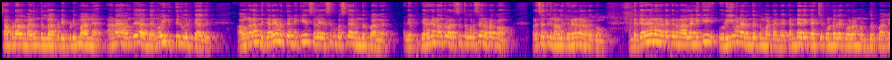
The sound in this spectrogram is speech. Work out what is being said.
சாப்பிடாத மருந்து இல்லை அப்படி இப்படிம்பாங்க. ஆனால் வந்து அந்த நோய்க்கு தீர்வு இருக்காது. அவங்களாம் அந்த கிரகணத்தை அன்னைக்கு சில எசக்கு பசக்காக இருந்திருப்பாங்க. அது கிரகணம் வந்து வருஷத்துக்கு வருஷம் நடக்கும். வருஷத்துக்கு நாலு கிரகணம் நடக்கும். அந்த கிரகணம் நடக்கிற நாள் அன்னைக்கு ஒரு ஈவனாக இருந்திருக்க மாட்டாங்க. கண்டதை காட்சி கொண்டதை கோலம்னு இருந்திருப்பாங்க.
